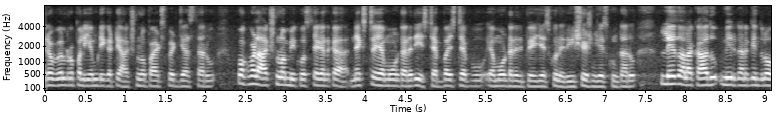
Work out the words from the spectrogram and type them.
ఇరవై వేల రూపాయలు ఈఎండి కట్టి ఆక్షన్లో పార్టిసిపేట్ చేస్తారు. ఒకవేళ ఆక్షన్లో మీకు వస్తే కనుక నెక్స్ట్ అమౌంట్ అనేది స్టెప్ బై స్టెప్ అమౌంట్ అనేది పే చేసుకుని రిజిస్ట్రేషన్ చేసుకుంటారు. లేదు అలా కాదు. మీరు కనుక ఇందులో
